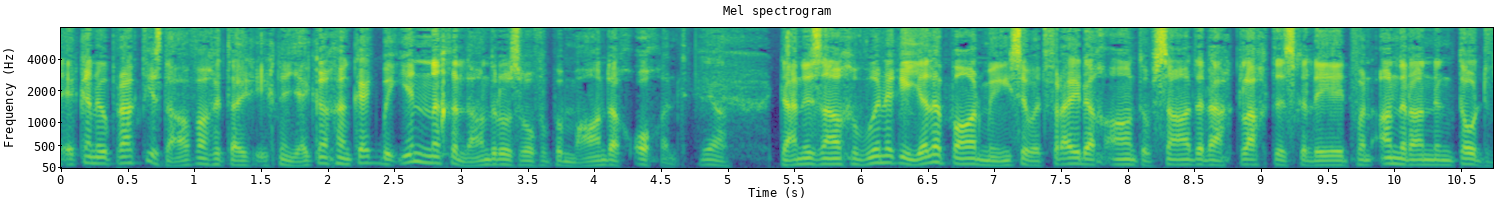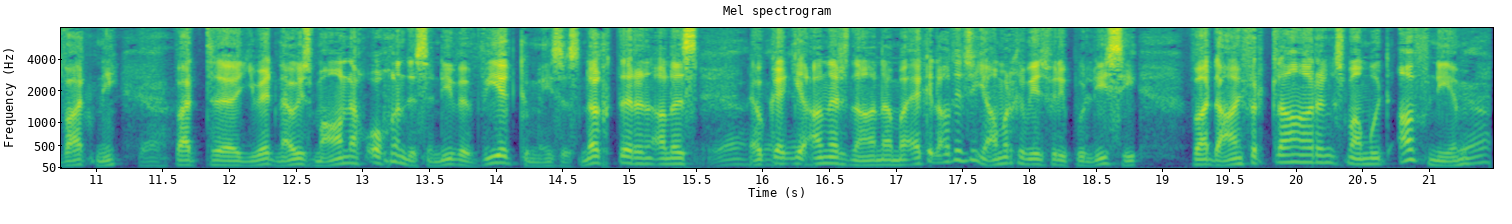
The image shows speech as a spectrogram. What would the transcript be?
Ek kan nou prakties daarvan getuig, ek net jy kan gaan kyk by enige landroshof op 'n maandagooggend. Ja. Dan is daar gewoonlik 'n hele paar mense wat Vrydag aand of Saterdag klagtes gelê het van aanranding tot wat nie. Ja. Wat uh, jy weet nou is Maandagoggend, dis 'n nuwe week, mense is nugter en alles. Ja, nou kyk ja, jy ja. anders daarna, maar ek het altyd so jammer gewees vir die polisie wat daai verklaringe maar moet afneem ja.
